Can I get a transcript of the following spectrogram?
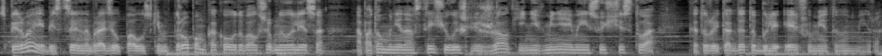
Сперва я бесцельно бродил по узким тропам какого-то волшебного леса, а потом мне навстречу вышли жалкие, невменяемые существа, которые когда-то были эльфами этого мира.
